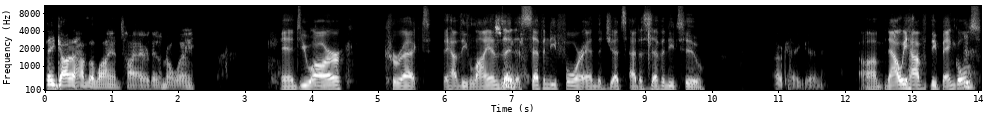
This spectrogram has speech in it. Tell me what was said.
They gotta have the Lions higher. There's no way. And you are correct. They have the Lions at a 74 and the Jets at a 72. Okay, good. Um, now we have the Bengals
